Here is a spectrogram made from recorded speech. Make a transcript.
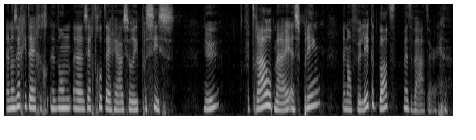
En dan, zeg je tegen, dan uh, zegt God tegen jou: Sorry, precies. Nu, vertrouw op mij en spring. En dan vul ik het bad met water.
